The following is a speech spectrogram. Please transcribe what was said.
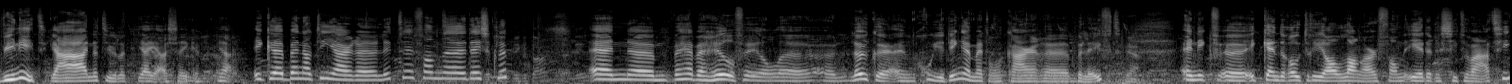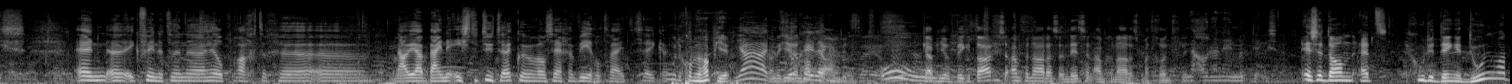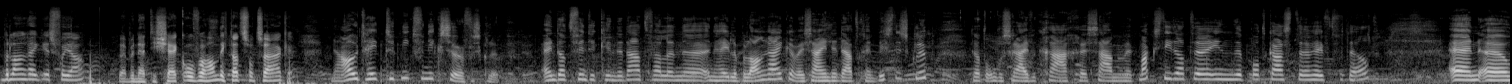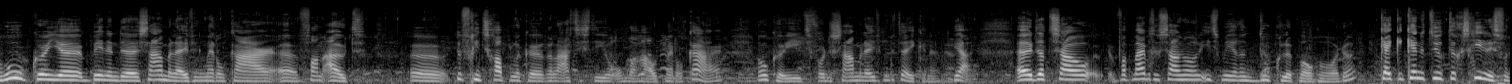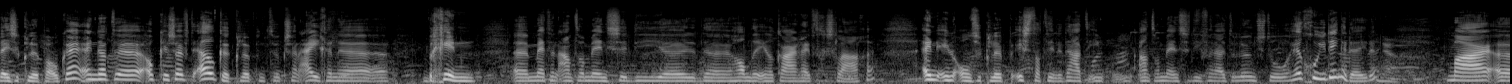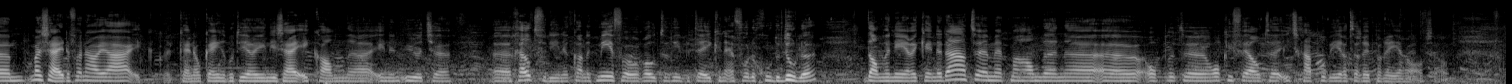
wie niet? Ja, natuurlijk. Ja, ja zeker. Ja. Ik uh, ben nu tien jaar uh, lid van deze club. En ehm, we hebben heel veel leuke en goede dingen met elkaar beleefd. Ja. En ik, uh, ik ken de Rotary al langer van eerdere situaties. En uh, ik vind het een uh, heel prachtig, nou ja, bijna instituut, hè, kunnen we wel zeggen, wereldwijd. Zeker. Oeh, er komt een hapje. Ja, dat is ook heel lekker. Oeh. Ik heb hier vegetarische empanadas en dit zijn empanadas met rundvlees. Nou, dan neem ik deze. Is het dan het goede dingen doen wat belangrijk is voor jou? We hebben net die check overhandigd, dat soort zaken. Nou, het heet natuurlijk niet voor niks Service Club. En dat vind ik inderdaad wel een, een hele belangrijke. Wij zijn inderdaad geen businessclub. Dat onderschrijf ik graag samen met Max, die dat in de podcast heeft verteld. En hoe kun je binnen de samenleving met elkaar vanuit de vriendschappelijke relaties die je onderhoudt met elkaar, hoe kun je iets voor de samenleving betekenen? Ja. ja. dat zou, wat mij betreft, zou nog iets meer een doelclub mogen worden. Kijk, ik ken natuurlijk de geschiedenis van deze club ook. Hè? En dat, ook zo heeft elke club natuurlijk zijn eigen begin uh, met een aantal mensen die uh, de handen in elkaar heeft geslagen. En in onze club is dat inderdaad een aantal mensen die vanuit de leunstoel heel goede dingen deden. Ja. Maar, um, maar zeiden van nou ja, ik ken ook een Rotarian die zei ik kan uh, in een uurtje geld verdienen. Kan ik meer voor Rotary betekenen en voor de goede doelen. Dan wanneer ik inderdaad met mijn handen op het hockeyveld iets ga proberen te repareren of zo.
